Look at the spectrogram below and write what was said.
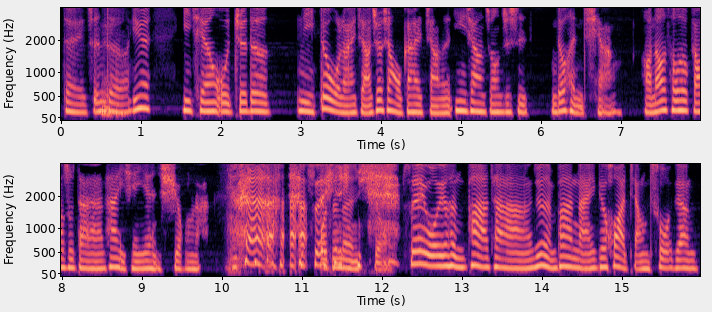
对，真的，因为以前我觉得你对我来讲，就像我刚才讲的，印象中就是你都很强，好，然后偷偷告诉大家，他以前也很凶啦，所以我真的很凶，所以我也很怕他，就很怕哪一个话讲错这样子，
